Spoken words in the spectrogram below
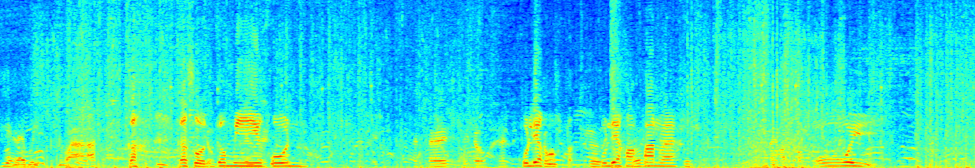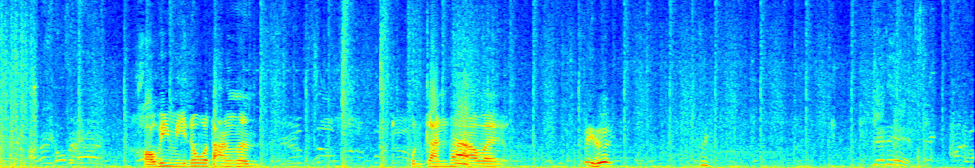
เฮียอะไรมึงวะกระกระสุนก็มีคุณ เฮ้ยคุณเรียกฮอกคุณเรียกฮอกตันไหมโอ้ย ขอวิ่งมีโดตังกันคุณกันท่าไว้ เฮ้ยเฮ้ย Get in! Bring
